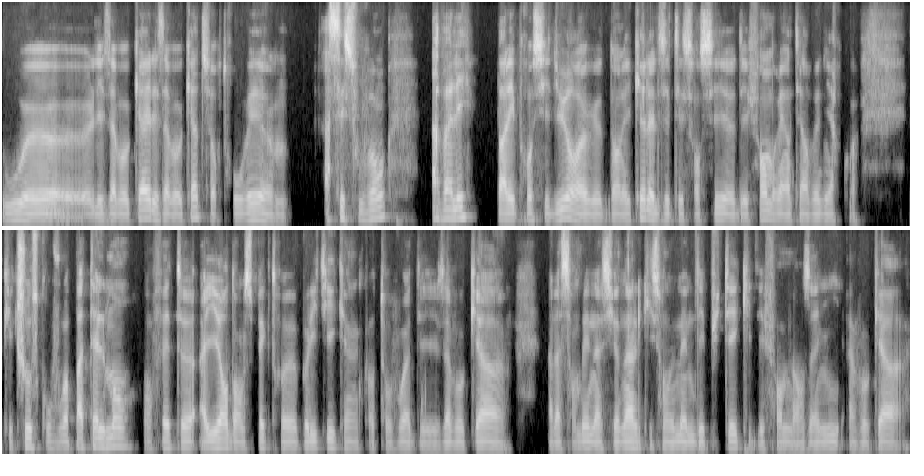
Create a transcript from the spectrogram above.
où les avocats et les avocates se retrouvaient assez souvent avalés les procédures euh, dans lesquelles elles étaient censées euh, défendre et intervenir. Quoi. Quelque chose qu'on voit pas tellement en fait euh, ailleurs dans le spectre politique. Hein, quand on voit des avocats à l'Assemblée nationale qui sont eux-mêmes députés qui défendent leurs amis avocats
